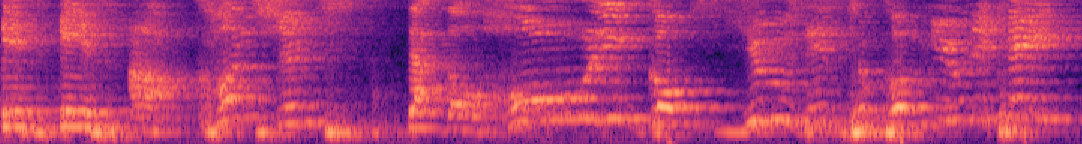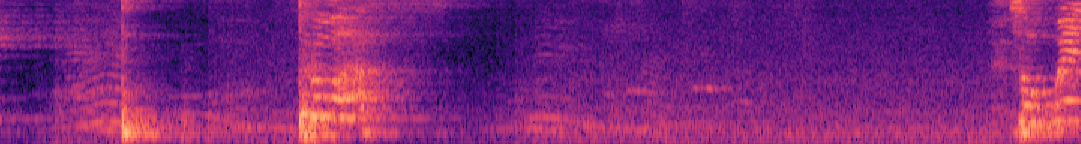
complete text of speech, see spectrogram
It is our conscience that the Holy Ghost uses to communicate to us. So when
